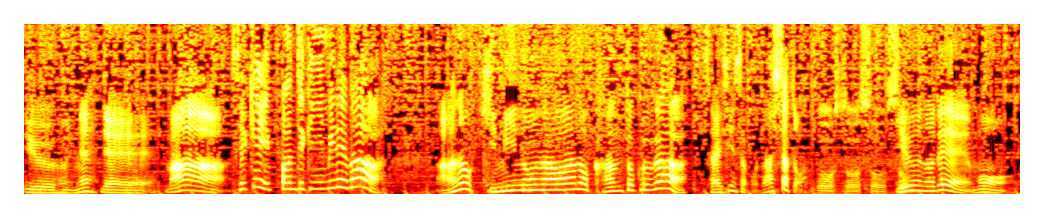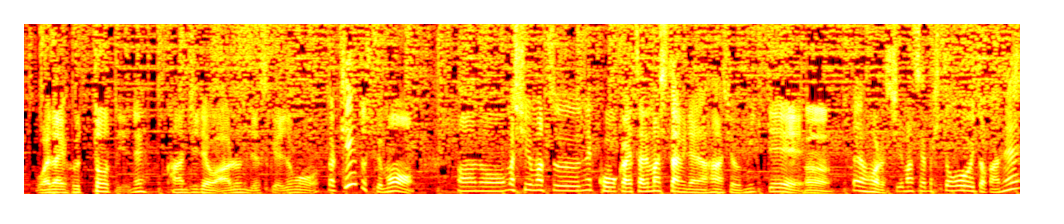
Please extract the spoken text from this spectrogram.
いうふうにね。で、まあ、世間一般的に見れば、あの君の名はの監督が最新作を出したとそうそうそうそ。いううので、もう話題沸騰っていうね、感じではあるんですけれども、だから K としても、あの、まあ、週末ね、公開されましたみたいな話を見て、うん。ただほら、週末やっぱ人多いとかね、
